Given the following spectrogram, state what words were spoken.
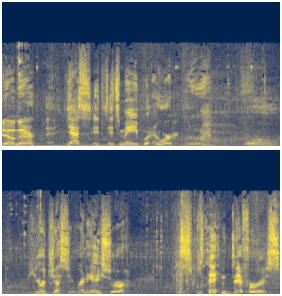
you down there? Yes, it's it's me, but who are... Whoa. You're Jesse Rentier, sir. Splendiferous.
